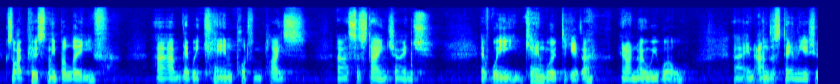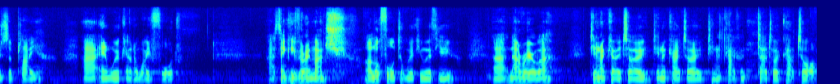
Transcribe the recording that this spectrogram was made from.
because I personally believe um, that we can put in place uh, sustained change. If we can work together, and I know we will, uh, and understand the issues at play and work out a way forward. Thank you very much. I look forward to working with you. Uh, nā rewa, tēnā koutou, tēnā koutou, tēnā tātou katoa.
